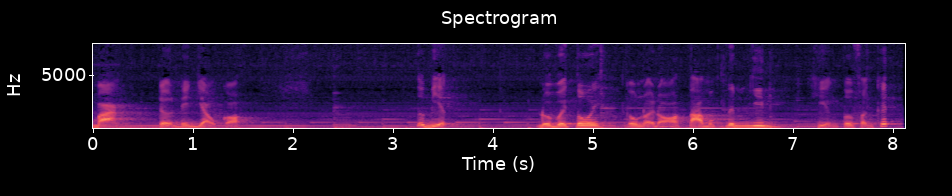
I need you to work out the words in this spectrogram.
Bạn trở nên giàu có. Tôi biết Đối với tôi, câu nói đó tạo một tầm nhìn khiến tôi phấn khích.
